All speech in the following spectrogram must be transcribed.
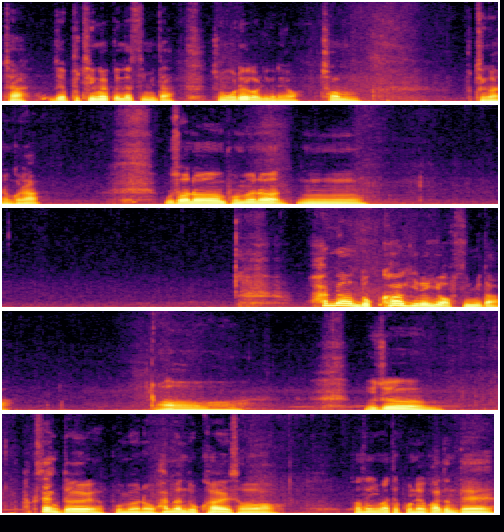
자, 이제 부팅을 끝냈습니다. 좀 오래 걸리네요. 처음 부팅하는 거라. 우선은 보면은, 음, 화면 녹화 기능이 없습니다. 어, 요즘 학생들 보면은 화면 녹화해서 선생님한테 보내고 하던데,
